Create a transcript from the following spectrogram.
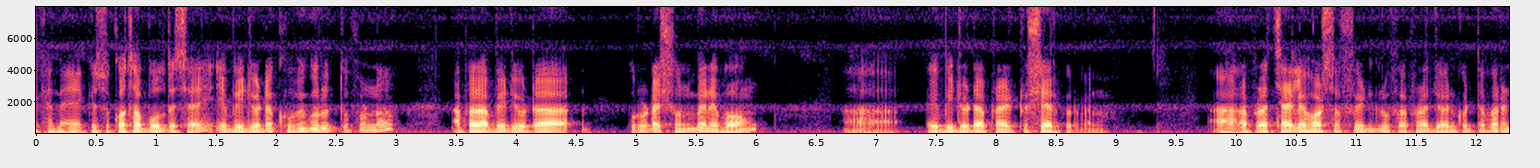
এখানে কিছু কথা বলতে চাই। এই ভিডিওটা খুবই গুরুত্বপূর্ণ। আপনারা ভিডিওটা পুরোটা শুনবেন এবং এই ভিডিওটা আপনারা একটু শেয়ার করবেন। আর আপনারা চাইলে হোয়াটসঅ্যাপ ফিড গ্রুপে আপনারা জয়েন করতে পারেন।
